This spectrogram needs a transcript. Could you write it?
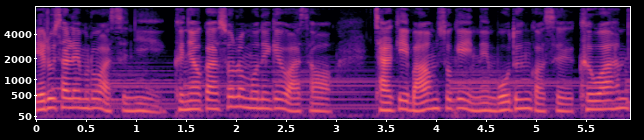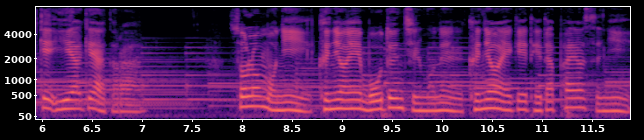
예루살렘으로 왔으니 그녀가 솔로몬에게 와서 자기 마음속에 있는 모든 것을 그와 함께 이야기하더라. 솔로몬이 그녀의 모든 질문을 그녀에게 대답하였으니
